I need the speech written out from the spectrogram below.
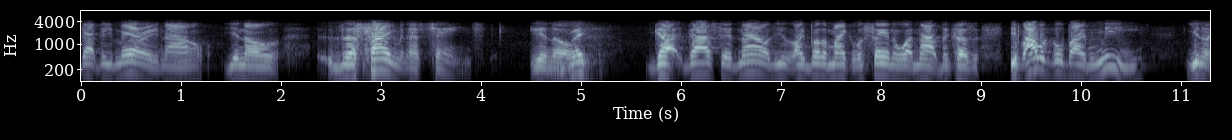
that they married now, you know, the assignment has changed. You know, right. God, God said now, you, like Brother Michael was saying and whatnot, because if I would go by me, you know,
